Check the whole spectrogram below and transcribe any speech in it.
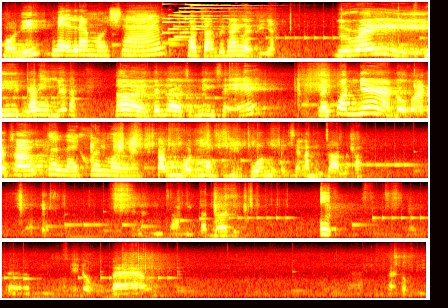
màu gì? Mẹ là màu xám. màu trắng tiếng anh là gì nhỉ? Gray. Ca không biết à? Rồi bây giờ chúng mình sẽ lấy khuôn nha. Đổ vào được không? Tôi lấy khuôn màu. con muốn một hình vuông thì mình sẽ làm hình tròn được không? Ok. Sẽ làm hình tròn mình cắt bớt đi đổ vào. Và đổ đi.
